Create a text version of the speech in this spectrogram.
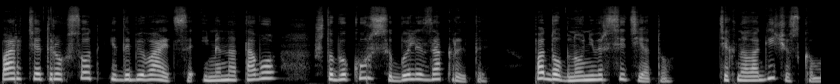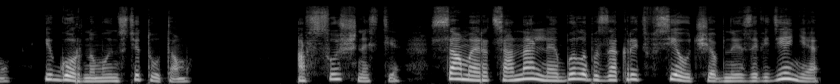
Партия трехсот и добивается именно того, чтобы курсы были закрыты, подобно университету, технологическому и горному институтам. А в сущности, самое рациональное было бы закрыть все учебные заведения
